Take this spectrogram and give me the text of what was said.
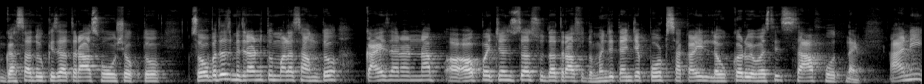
घसादुखीचा त्रास होऊ शकतो. सोबतच मित्रांनो तुम्हाला सांगतो काही जणांना अपचनचा सुद्धा त्रास होतो. म्हणजे त्यांचे पोट सकाळी लवकर व्यवस्थित साफ होत नाही. आणि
